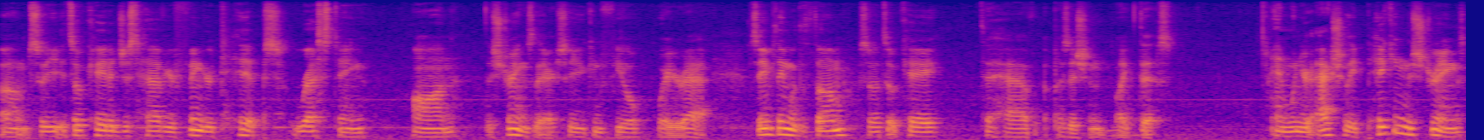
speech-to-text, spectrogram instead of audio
Um, so it's okay to just have your fingertips resting on the strings there so you can feel where you're at. Same thing with the thumb, so it's okay to have a position like this. And when you're actually picking the strings,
